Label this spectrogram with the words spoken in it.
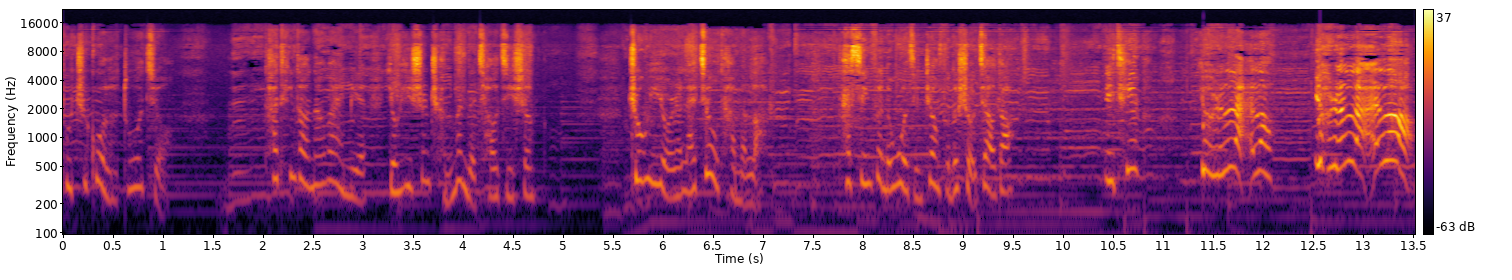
不知过了多久，他听到那外面有一声沉闷的敲击声，终于有人来救他们了。她兴奋地握紧丈夫的手，叫道：“你听，有人来了，有人来了！”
